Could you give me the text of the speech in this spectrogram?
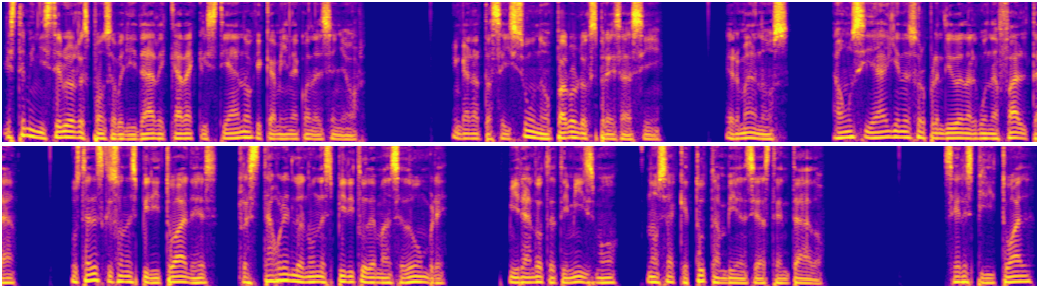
Este ministerio es responsabilidad de cada cristiano que camina con el Señor. En Gálatas 6.1, Pablo lo expresa así. Hermanos, Aun si alguien es sorprendido en alguna falta, ustedes que son espirituales, restáurenlo en un espíritu de mansedumbre, mirándote a ti mismo, no sea que tú también seas tentado. Ser espiritual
